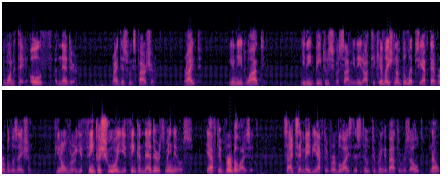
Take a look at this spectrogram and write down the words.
you want to take oath, a neder, right? This week's parsha, right? You need what? You need bitus vasam. You need articulation of the lips. You have to have verbalization. If you don't, you think a shvua, you think a neder, it's meaningless. You have to verbalize it. So I'd say maybe you have to verbalize this too to bring about the result. No.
